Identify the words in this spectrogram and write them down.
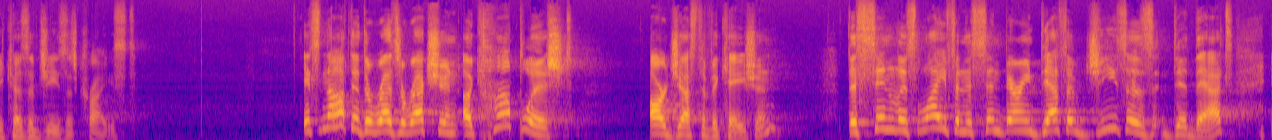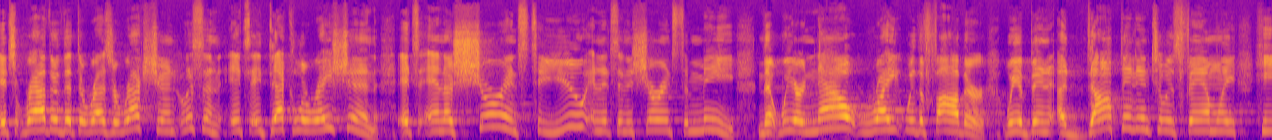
because of Jesus Christ. It's not that the resurrection accomplished our justification. The sinless life and the sin bearing death of Jesus did that. It's rather that the resurrection, listen, it's a declaration, it's an assurance to you, and it's an assurance to me that we are now right with the Father. We have been adopted into his family. He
